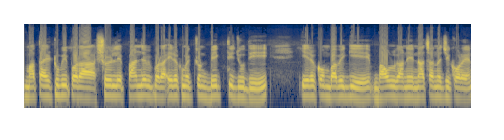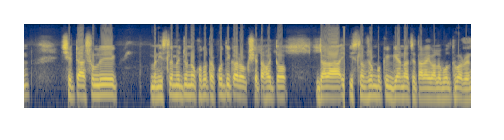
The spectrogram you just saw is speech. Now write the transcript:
মাথায় টুপি পরা, শরীরে পাঞ্জাবি পরা, এরকম একজন ব্যক্তি যদি এরকম ভাবে গিয়ে বাউল গানে নাচানাচি করেন, সেটা আসলে মানে ইসলামের জন্য কতটা ক্ষতিকারক সেটা হয়তো যারা ইসলাম সম্পর্কে জ্ঞান আছে তারাই ভালো বলতে পারবেন।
